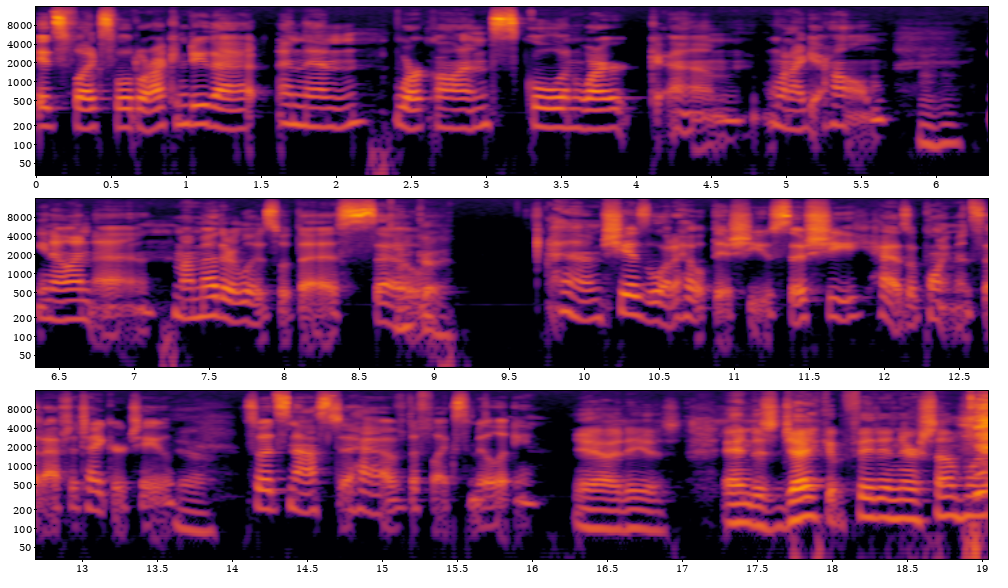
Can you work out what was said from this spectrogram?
it's flexible to where I can do that and then work on school and work um, when I get home. You know, and uh, my mother lives with us, so Okay. um, she has a lot of health issues, so she has appointments that I have to take her to. Yeah. So it's nice to have the flexibility. Yeah, it is. And does Jacob fit in there somewhere?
